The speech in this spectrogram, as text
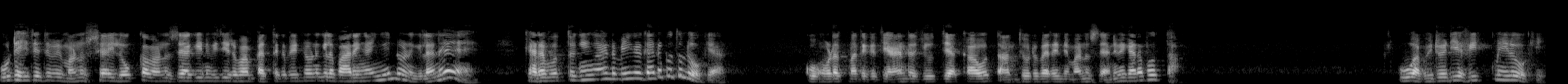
ඌට හිතෙද මේ මිනිස්සයයි ලොක්ක මිනිස්සයා කියන විදිහට මම පැත්තකට වෙන්න ඕන කියලා පාරෙන් අයින් වෙන්න ඕන කියලා නෑ. කැරපොත්තකින් ආන්න මේක කැරපොතු ලෝකයක්. කොහොමදත් මතක තියාගන්න යුද්ධයක් ආවොත් අන්තිමට බැරෙන්නේ මිනිස්සයා නෙමෙයි කැරපොත්තා. ඌ අපිට වැඩිය ෆිට් මේ ලෝකේ.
